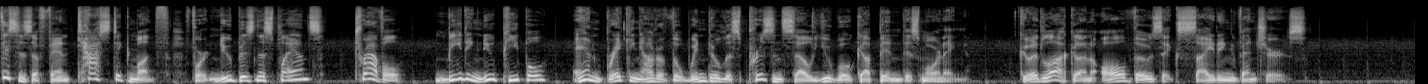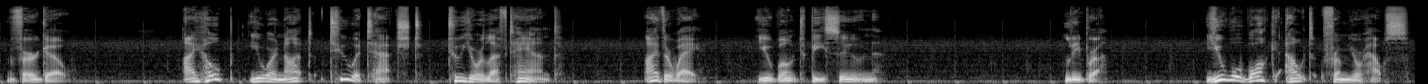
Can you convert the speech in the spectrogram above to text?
this is a fantastic month for new business plans, travel, meeting new people, and breaking out of the windowless prison cell you woke up in this morning. Good luck on all those exciting ventures. Virgo, I hope you are not too attached to your left hand. Either way, you won't be soon. Libra. You will walk out from your house.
